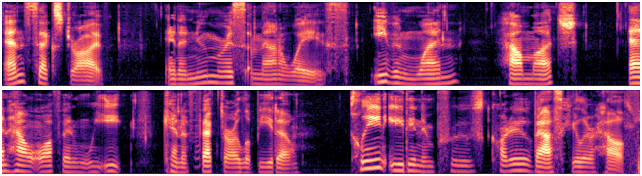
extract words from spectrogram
and sex drive in a numerous amount of ways. Even when, how much, and how often we eat can affect our libido. Clean eating improves cardiovascular health,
